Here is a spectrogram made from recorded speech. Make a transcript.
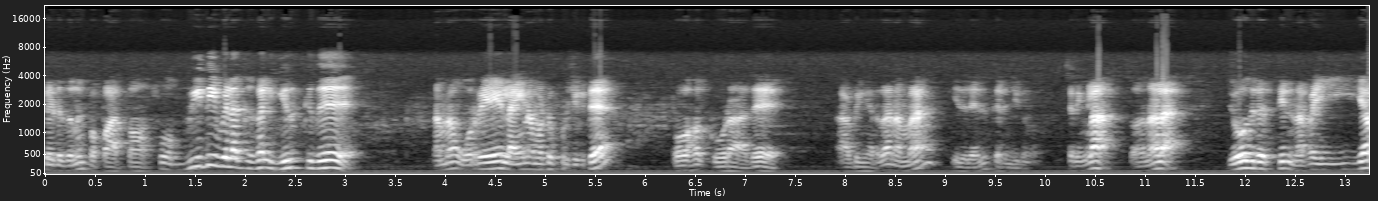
கெடுதலும் இப்ப பார்த்தோம். ஸோ விதி விலக்குகள் இருக்குது. நம்ம ஒரே லைனை மட்டும் பிடிச்சிக்கிட்டு போகக்கூடாது. அப்படிங்கிறத நம்ம இதுலேருந்து தெரிஞ்சுக்கணும். சரிங்களா? ஸோ அதனால் ஜோதிடத்தில் நிறையா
